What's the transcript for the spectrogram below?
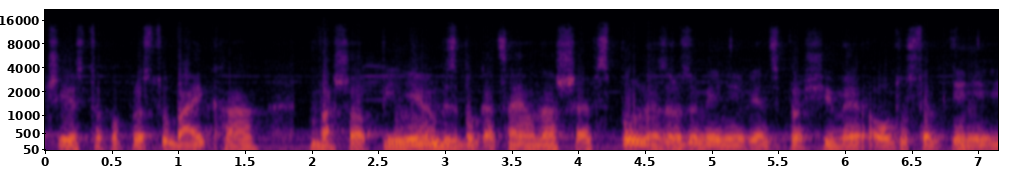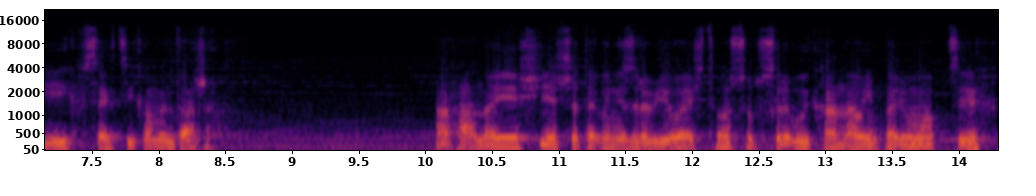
czy jest to po prostu bajka? Wasze opinie wzbogacają nasze wspólne zrozumienie, więc prosimy o udostępnienie ich w sekcji komentarzy. Aha, no i jeśli jeszcze tego nie zrobiłeś, to subskrybuj kanał Imperium Obcych.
